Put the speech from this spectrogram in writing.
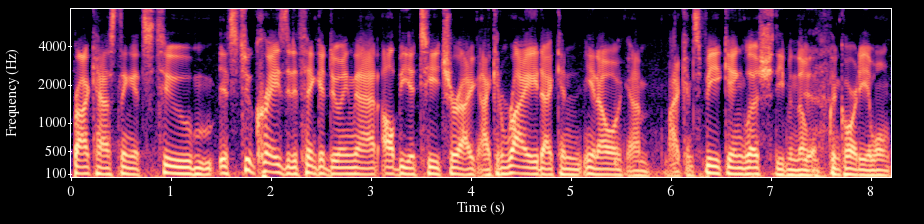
Broadcasting, it's too it's too crazy to think of doing that. I'll be a teacher. I, I can write. I can you know I'm, I can speak English, even though Yeah. Concordia won't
